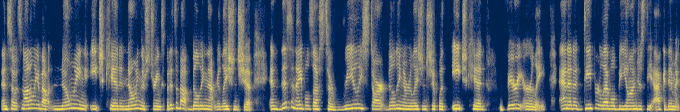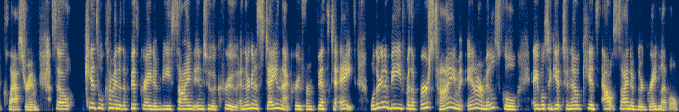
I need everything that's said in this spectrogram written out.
And so it's not only about knowing each kid and knowing their strengths, but it's about building that relationship. And this enables us to really start building a relationship with each kid very early and at a deeper level beyond just the academic classroom. So kids will come into the fifth grade and be signed into a crew and they're going to stay in that crew from fifth to eighth well they're going to be for the first time in our middle school able to get to know kids outside of their grade level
